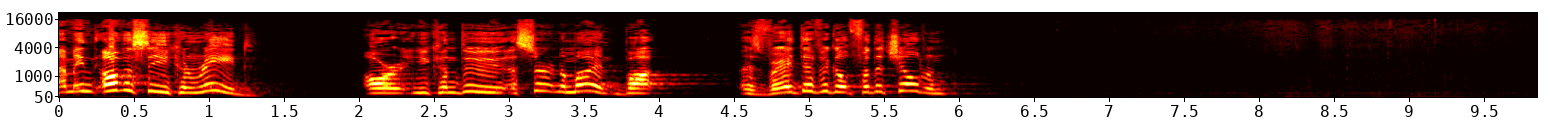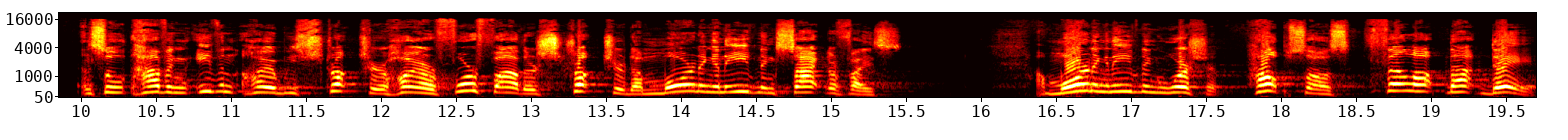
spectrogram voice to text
I mean, obviously you can read or you can do a certain amount, but it's very difficult for the children. And so, having even how we structure, how our forefathers structured a morning and evening sacrifice, a morning and evening worship, helps us fill up that day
